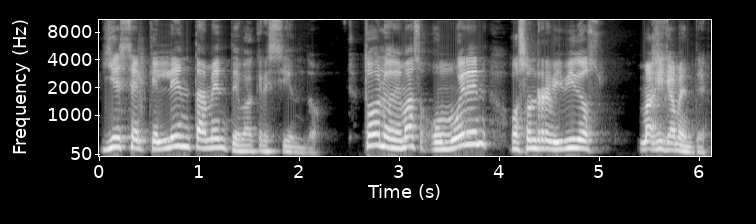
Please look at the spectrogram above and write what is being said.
y es el que lentamente va creciendo. Todos los demás o mueren o son revividos mágicamente.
